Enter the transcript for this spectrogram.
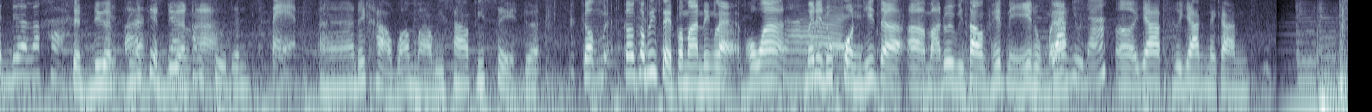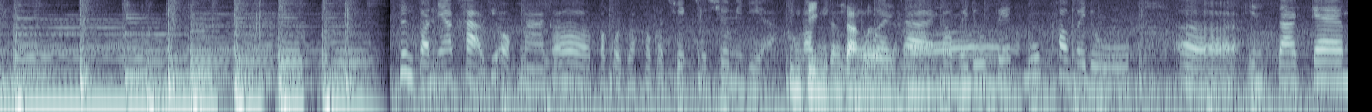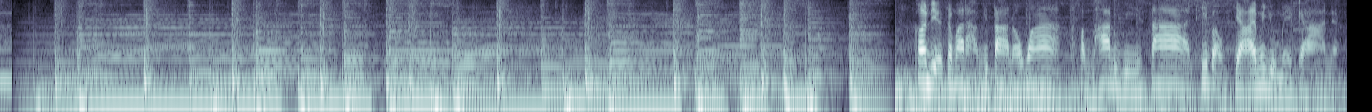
จ็ดเดือนแล้วค่ะเจ็ดเดือนอ่าเจ็ดเดือนย่างอะเข้าสู่เดือนแปด อ่าได้ข่าวว่ามาวีซ่าพิเศษด้วยก็ก็ก็พิเศษประมาณนึงแหละ เพราะว่าใช่ ไม่ได้ทุกคนที่จะอ่ามาด้วยวีซ่าประเภทนี้ถูกไหมยากอยู่นะ เออยากคือยากในการ ซึ่งตอนเนี้ยข่าวที่ออกมาก็ปรากฏว่าเขาก็เช็คโซเชียลมีเดียจริงๆจังๆเลยใช่ อ๋อ เข้าไปดู Facebook เข้าไปดูเอินสตาแกรม ก็เดี๋ยวจะมาถามพี่ตาเนาะว่าสัมภาษณ์วีซ่าที่แบบย้ายมาอยู่อเมริกาเนี่ย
